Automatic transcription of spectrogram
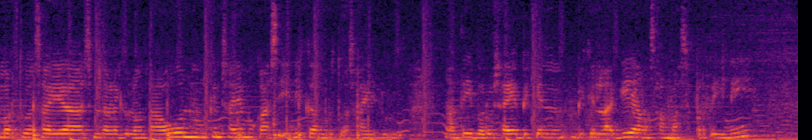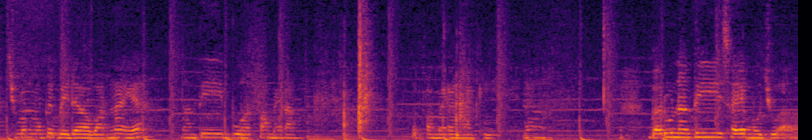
mertua saya sebentar lagi ulang tahun mungkin saya mau kasih ini ke mertua saya dulu. Nanti baru saya bikin bikin lagi yang sama seperti ini. Cuman mungkin beda warna ya. Nanti buat pameran. Buat pameran lagi. Nah baru nanti saya mau jual.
